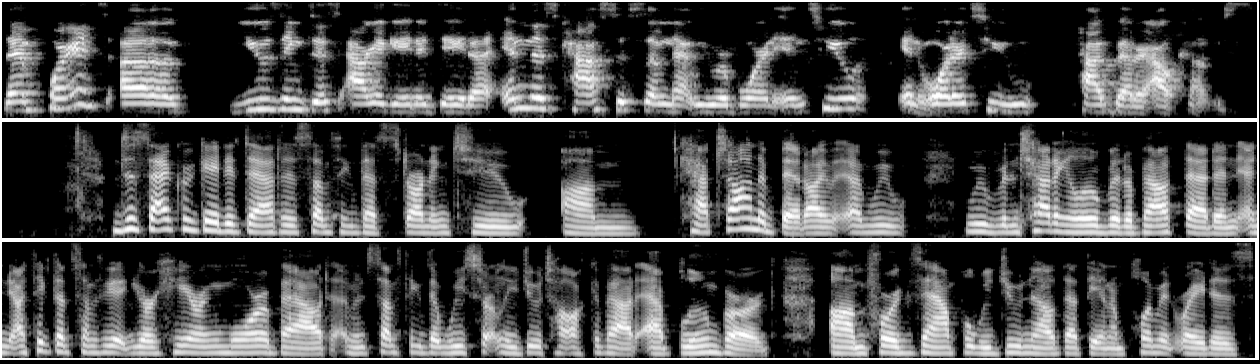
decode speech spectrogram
the importance of using disaggregated data in this caste system that we were born into in order to have better outcomes. Disaggregated data is something that's starting to um, catch on a bit. I, I, we we've been chatting a little bit about that, and and I think that's something that you're hearing more about. I mean, something that we certainly do talk about at Bloomberg. Um, for example, we do know that the unemployment rate is,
